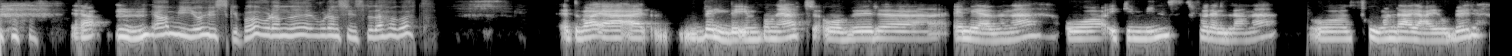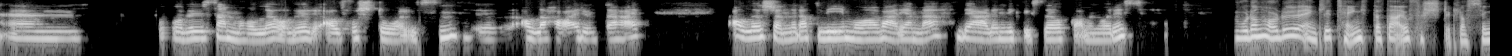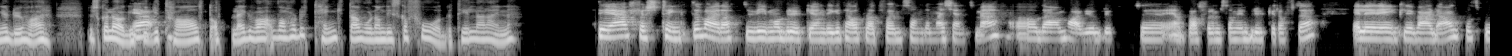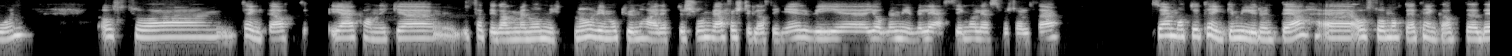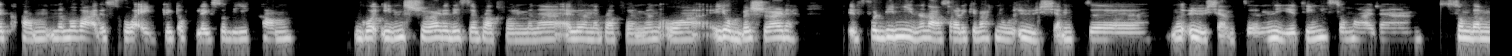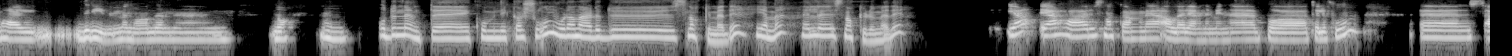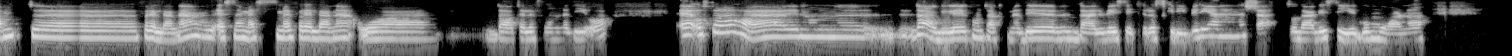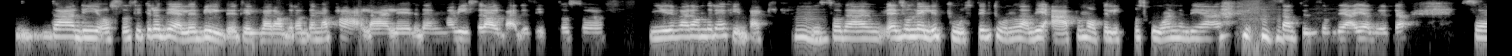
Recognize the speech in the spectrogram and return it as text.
ja, mm. ja, mye å huske på. Hvordan, hvordan syns du det har gått? Vet du hva, jeg er veldig imponert over uh, elevene og ikke minst foreldrene og skolen der jeg jobber. Um, over samholdet, over all forståelsen uh, alle har rundt det her. Alle skjønner at vi må være hjemme. Det er den viktigste oppgaven vår. Hvordan har du egentlig tenkt, dette er jo førsteklassinger du har, du skal lage et ja. digitalt opplegg. Hva, hva, har du tenkt da, hvordan de skal få det til aleine? Det jeg først tenkte, var at vi må bruke en digital plattform som de er kjent med. Og da har vi jo brukt eh, en plattform som vi bruker ofte, eller egentlig hver dag på skolen. Og så tenkte jeg at jeg kan ikke sette i gang med noe nytt nå, vi må kun ha repetisjon. Vi er førsteklassinger, vi eh, jobber mye med lesing og leseforståelse. Så jeg måtte tenke mye rundt det. Eh, og så måtte jeg tenke at det, kan, det må være så enkelt opplegg så de kan gå inn sjøl i disse plattformene eller denne plattformen og jobbe sjøl. For de mine da, så har det ikke vært noe ukjent, noe ukjent nye ting som, uh, som de har drevet med nå. Den, nå. Mm. Og du nevnte kommunikasjon. Hvordan er det du snakker med de hjemme? Eller snakker du med de? Ja, jeg har snakka med alle elevene mine på telefon. Eh, samt eh, foreldrene. SMS med foreldrene og da telefon med de òg. Eh, og så har jeg noen daglig kontakt med de der vi sitter og skriver i en chat, og der de sier god morgen. og Der de også sitter og deler bilder til hverandre, at de er perla eller de viser arbeidet sitt. og så gir hverandre feedback. Mm. Så det er en sånn veldig positiv tone. Da. De er på en måte litt på skolen, de er, samtidig som de er hjemmefra. Så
